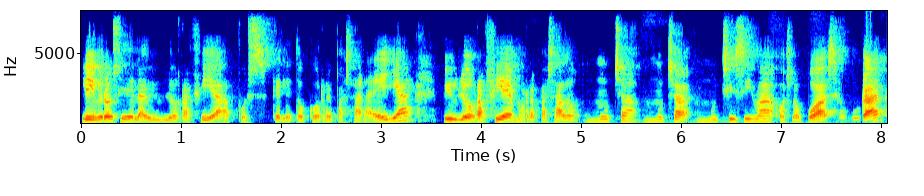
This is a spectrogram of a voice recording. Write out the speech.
libros y de la bibliografía pues que le tocó repasar a ella. Bibliografía hemos repasado mucha, mucha, muchísima, os lo puedo asegurar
